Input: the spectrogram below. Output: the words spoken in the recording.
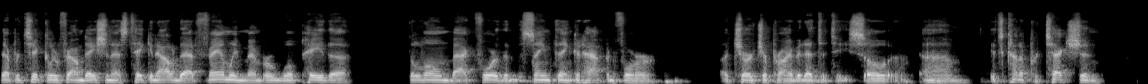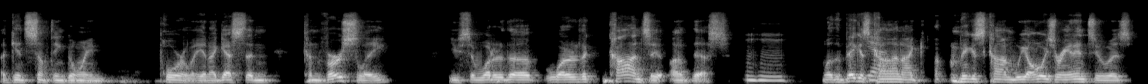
that particular foundation has taken out of that family member will pay the the loan back for them. The same thing could happen for a church or private entity. So um, it's kind of protection against something going poorly. And i guess then conversely you said what are the what are the cons of this mm-hmm. well the biggest yeah. con i biggest con we always ran into is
